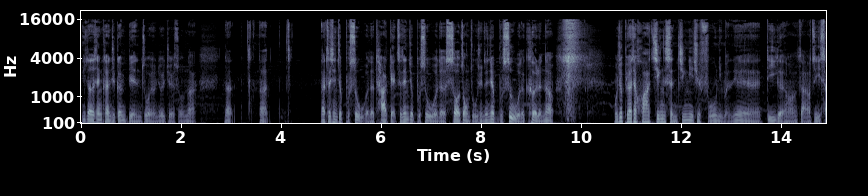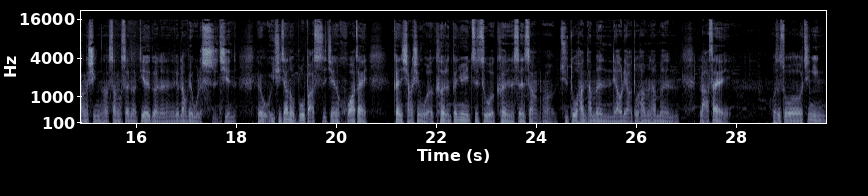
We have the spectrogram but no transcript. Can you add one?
遇到这些客人去跟别人做，你就会觉得说，那那那那这些就不是我的 target，这些就不是我的受众族群，这些就不是我的客人，那我就不要再花精神精力去服务你们，因为第一个哦，找到自己伤心啊伤身啊，第二个呢，那就浪费我的时间。对，与其这样的，我不如把时间花在更相信我的客人、更愿意支持我的客人身上啊，去多和他们聊聊，多和他们他们拉赛，或是说经营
